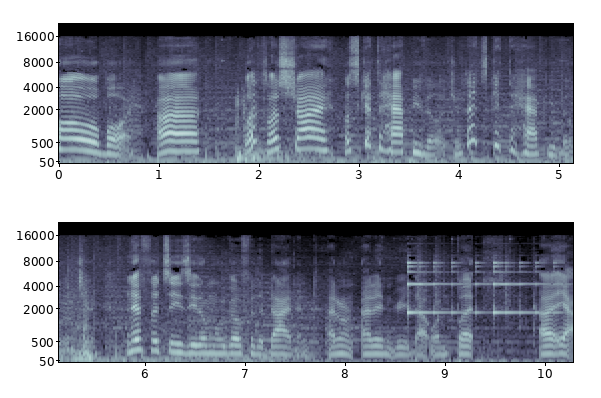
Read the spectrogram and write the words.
Oh boy. Uh, let's let's try. Let's get the happy villager. Let's get the happy villager. And if it's easy, then we'll go for the diamond. I don't. I didn't read that one, but uh, yeah.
